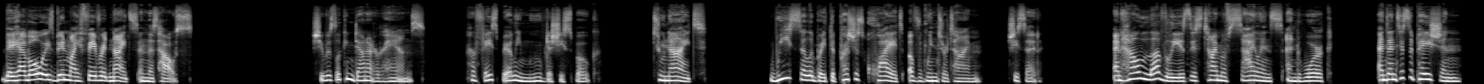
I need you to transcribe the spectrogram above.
they have always been my favorite nights in this house. She was looking down at her hands. Her face barely moved as she spoke. Tonight, we celebrate the precious quiet of wintertime, she said. And how lovely is this time of silence and work, and anticipation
